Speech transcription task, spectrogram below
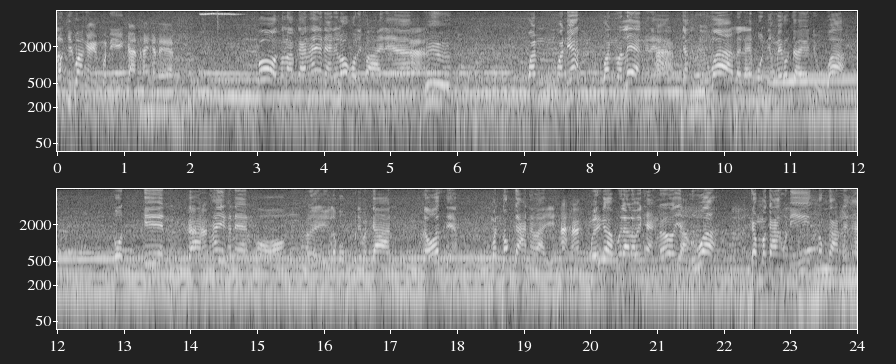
เราคิดว่าไงวันนี้การให้คะแนนก็ สำหรับการให้คะแนนในรอบคุริฟายเนี่ยฮะอ่าคือวันวันเนี้ยวันวันแรกเนี่ยนะฮะอ่ายังถือว่าหลาย ๆ คนยังไม่เข้าใจกันอยู่ว่ากฎเกณฑ์การอ่าฮะให้คะแนนของอะไรระบบปฏิบัติการลอสเนี่ยมันต้องการอะไรอะฮะเหมือนกับเวลาเราไปแข่งแล้วเราอยากรู้ว่ากรรมการคนนี้ต้องการยังไง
